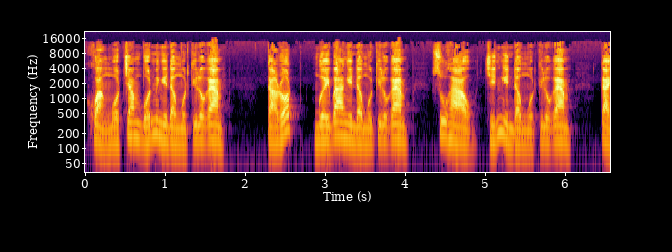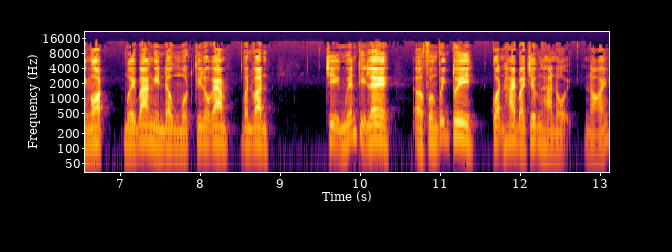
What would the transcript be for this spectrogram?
khoảng 140.000 đồng một kg, cà rốt 13.000 đồng một kg, su hào 9.000 đồng một kg, cải ngọt 13.000 đồng một kg, vân vân. Chị Nguyễn Thị Lê ở phường Vĩnh Tuy, quận Hai Bà Trưng, Hà Nội nói.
